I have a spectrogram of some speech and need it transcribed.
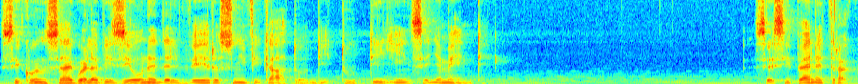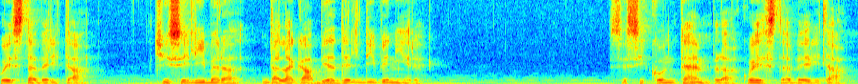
si consegue la visione del vero significato di tutti gli insegnamenti. Se si penetra questa verità, ci si libera dalla gabbia del divenire. Se si contempla questa verità,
